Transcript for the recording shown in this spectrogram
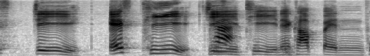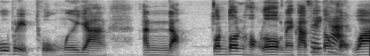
SG ST GT นะครับเป็นผู้ผลิตถุงมือยางอันดับต้น ๆ ของโลกนะครับใช่ที่ต้องค่ะบอกว่า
